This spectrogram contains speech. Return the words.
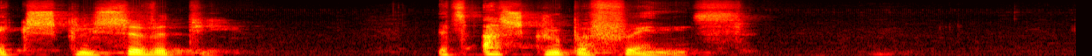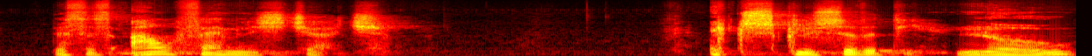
exclusivity. It's us group of friends. This is our family's church. Exclusivity. No,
